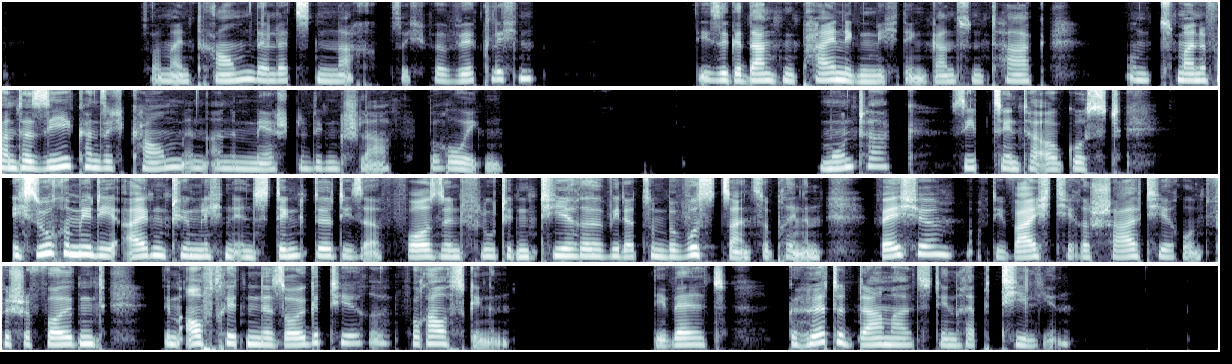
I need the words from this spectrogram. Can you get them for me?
Soll mein Traum der letzten Nacht sich verwirklichen? Diese Gedanken peinigen mich den ganzen Tag, und meine Fantasie kann sich kaum in einem mehrstündigen Schlaf beruhigen. Montag, 17. August. Ich suche mir die eigentümlichen Instinkte dieser vorsintflutigen Tiere wieder zum Bewusstsein zu bringen, welche, auf die Weichtiere, Schaltiere und Fische folgend, dem Auftreten der Säugetiere vorausgingen. Die Welt gehörte damals den Reptilien.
